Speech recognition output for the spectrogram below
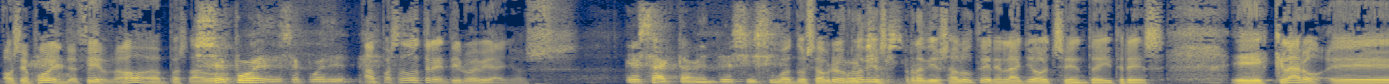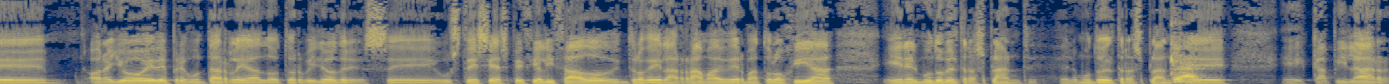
o, se pueden decir, ¿no? Han pasado, se puede, se puede. Han pasado 39 años. Exactamente, sí, sí. Cuando se abrió Radio, Salud en el año 83. Eh, claro, eh, ahora yo he de preguntarle al doctor Villodres. Eh, usted se ha especializado dentro de la rama de dermatología en el mundo del trasplante, en el mundo del trasplante eh, capilar.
